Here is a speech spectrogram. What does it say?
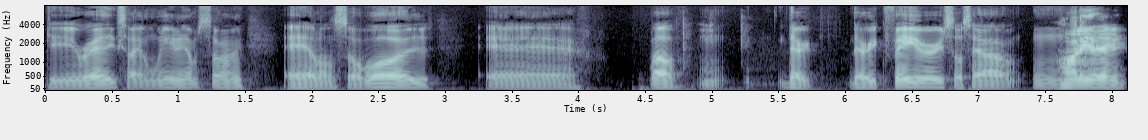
J.J. Redick, Zion Williamson, eh, Alonso Ball, eh, well, mm, Derek Favors, o sea, un Holiday.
